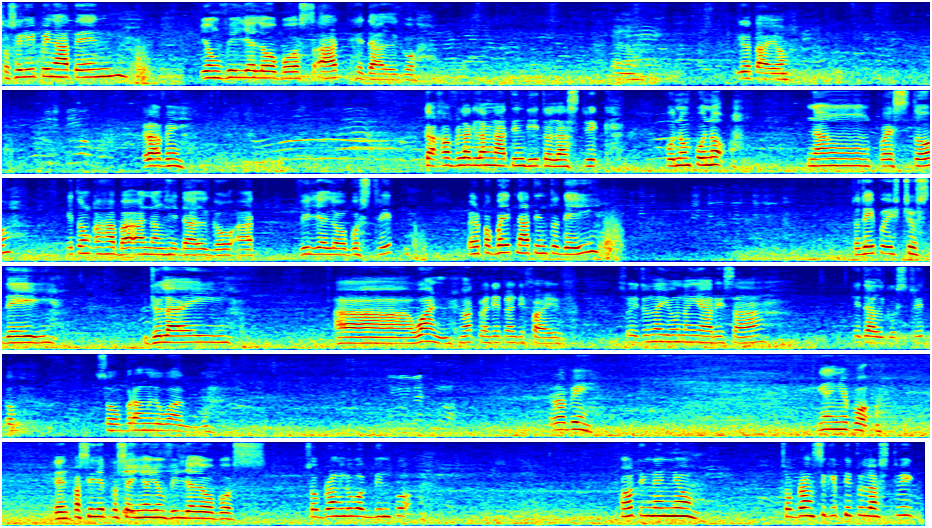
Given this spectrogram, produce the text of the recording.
So silipin natin yung Villa Lobos at Hidalgo. Ano? Dito tayo. Grabe. Kaka-vlog lang natin dito last week. Punong-puno ng pwesto itong kahabaan ng Hidalgo at Villalobos Street. Pero pagbalik natin today, today po is Tuesday, July ah 1, no, 2025. So ito na yung nangyari sa Hidalgo Street. Oh, sobrang luwag. Grabe. Tingnan niyo po. Then pasilip ko sa inyo yung Villalobos. Sobrang luwag din po. Oh, tingnan nyo. Sobrang sikip nito last week.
